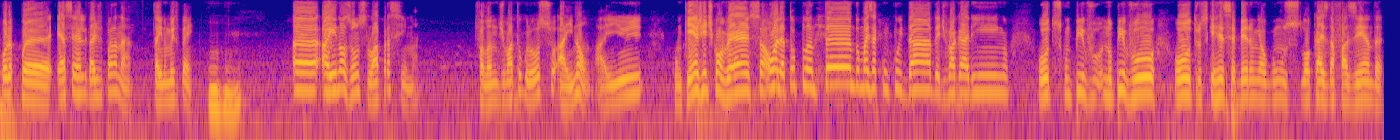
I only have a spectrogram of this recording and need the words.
Por, por, essa é a realidade do Paraná. Tá indo muito bem. Uhum. Uh, aí nós vamos lá para cima. Falando de Mato Grosso, aí não. Aí com quem a gente conversa, olha, tô plantando, mas é com cuidado, é devagarinho. Outros com pivô, no pivô, outros que receberam em alguns locais da fazenda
